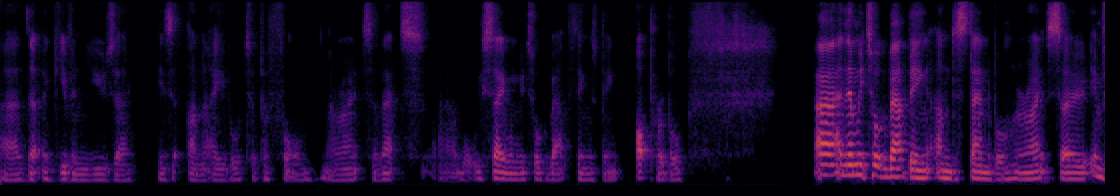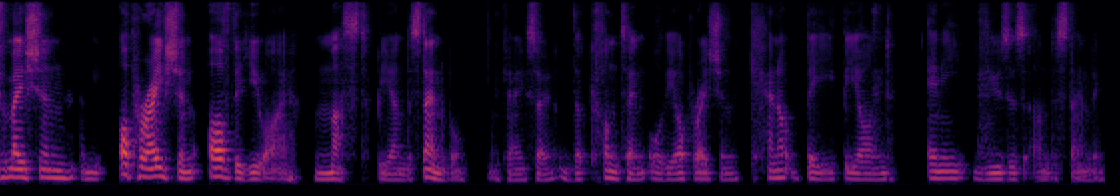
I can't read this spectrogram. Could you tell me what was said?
uh, that a given user is unable to perform. All right, so that's uh, what we say when we talk about things being operable. Uh, and then we talk about being understandable. All right, so information and the operation of the UI must be understandable. Okay, so the content or the operation cannot be beyond any user's understanding.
